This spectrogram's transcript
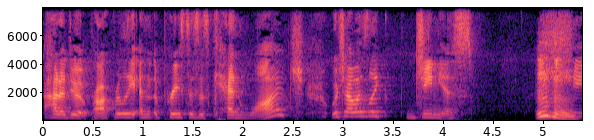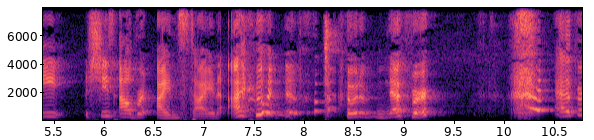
how to do it properly. And the priestesses can watch, which I was like, genius. Mm-hmm. She she's Albert Einstein. I would I would have never ever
